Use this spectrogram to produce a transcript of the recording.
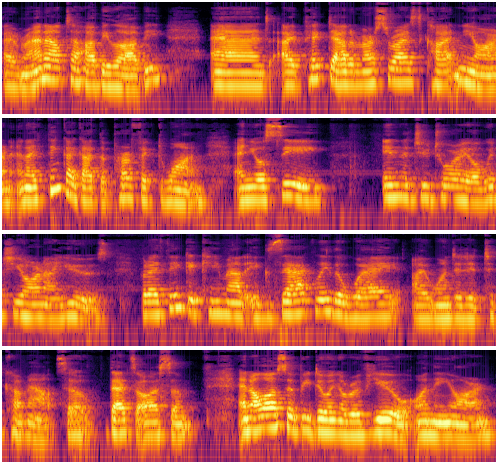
I ran out to Hobby Lobby and I picked out a mercerized cotton yarn and I think I got the perfect one. And you'll see in the tutorial which yarn I used but I think it came out exactly the way I wanted it to come out. So that's awesome. And I'll also be doing a review on the yarn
